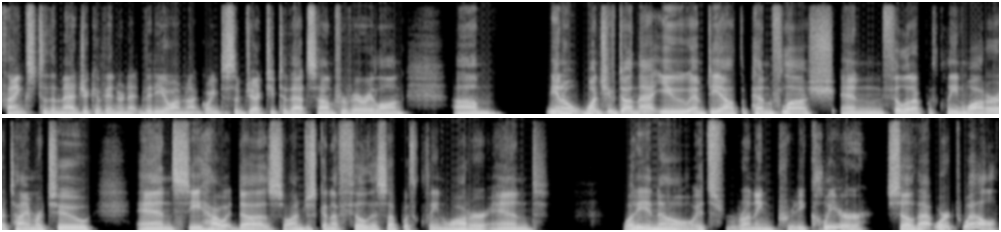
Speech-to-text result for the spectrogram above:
Thanks to the magic of internet video, I'm not going to subject you to that sound for very long. Um, you know, once you've done that, you empty out the pen flush and fill it up with clean water a time or two and see how it does. So I'm just going to fill this up with clean water and what do you know? It's running pretty clear. So that worked well.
